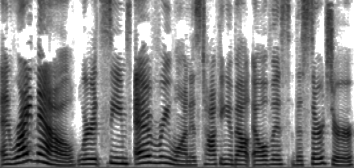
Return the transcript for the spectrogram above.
And right now, where it seems everyone is talking about Elvis the Searcher,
